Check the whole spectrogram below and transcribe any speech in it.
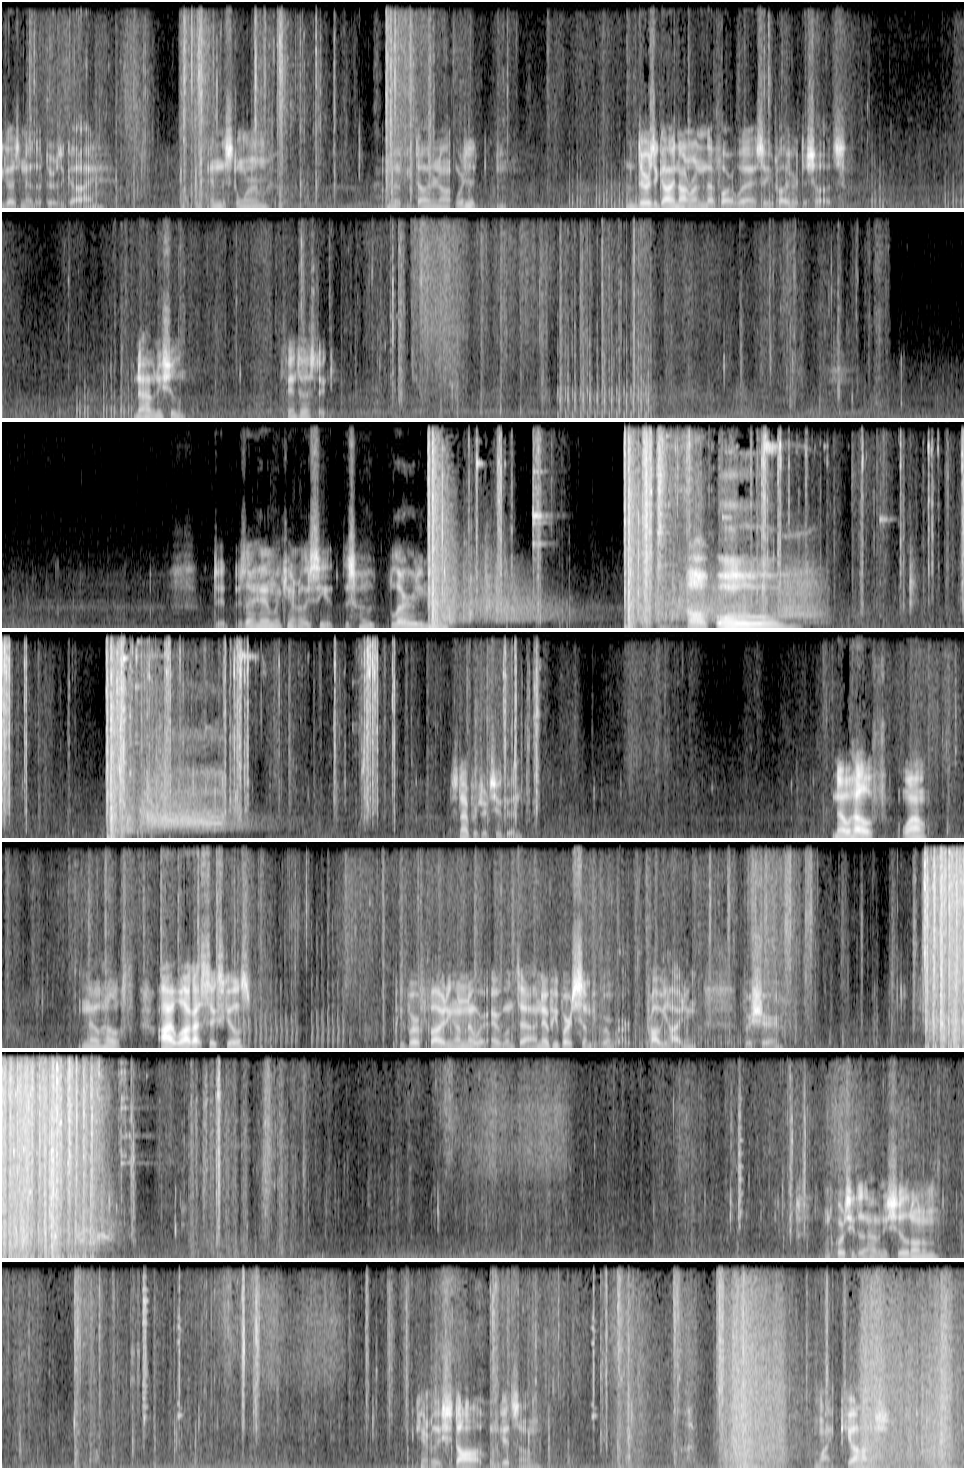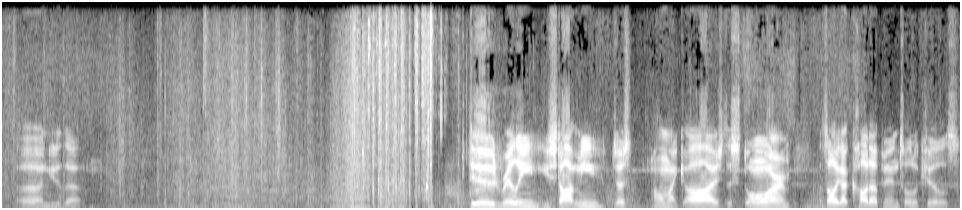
You guys know that there's a guy in the storm. I don't know if he died or not. Where did... There's a guy not running that far away, so he probably heard the shots. You don't have any shield. Fantastic. Is that him? I can't really see it. This hoe's blurry, man. Oh, ooh. Snipers are too good. No health. Wow. No health. Alright, well I got six kills. People are fighting. I don't know where everyone's at. I know people are some people are probably hiding for sure. Of course he doesn't have any shield on him. Can't really stop and get some. Oh my gosh. Uh, I needed that. Dude, really? You stopped me? Just, oh my gosh, the storm. That's all I got caught up in, total kills.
